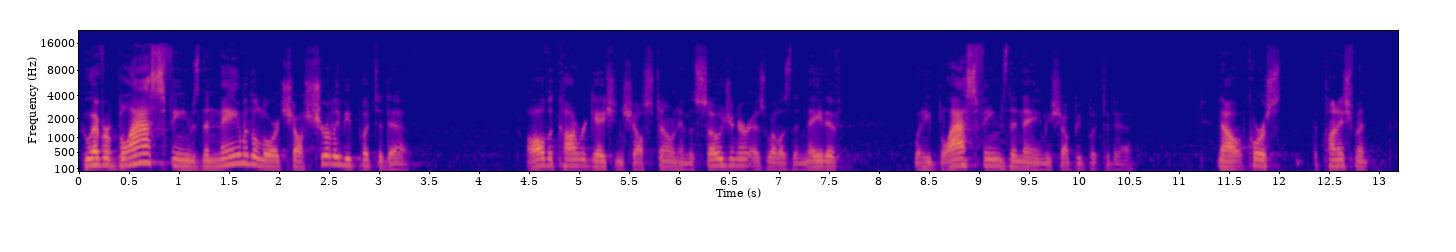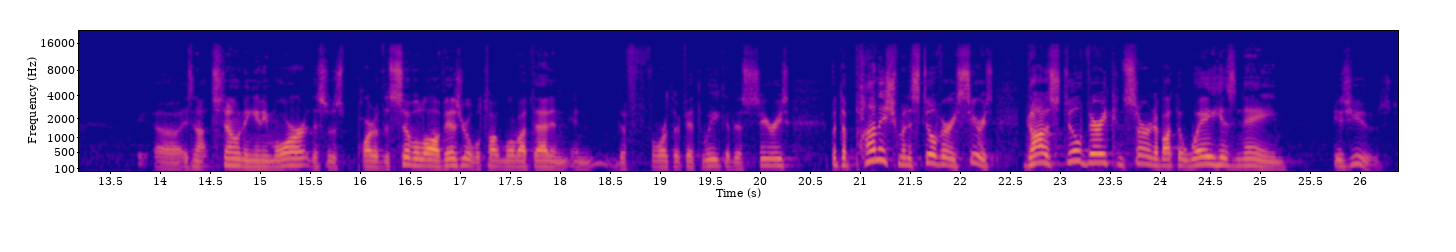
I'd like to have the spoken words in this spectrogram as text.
Whoever blasphemes the name of the Lord shall surely be put to death. All the congregation shall stone him, the sojourner as well as the native. When he blasphemes the name, he shall be put to death. Now, of course, the punishment uh, is not stoning anymore. This was part of the civil law of Israel. We'll talk more about that in, in the fourth or fifth week of this series. But the punishment is still very serious. God is still very concerned about the way his name is used.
